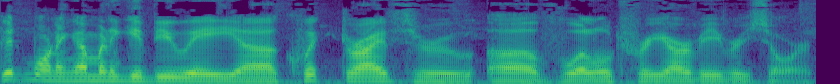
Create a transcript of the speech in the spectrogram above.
Good morning. I'm going to give you a uh, quick drive through of Willow Tree RV Resort.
